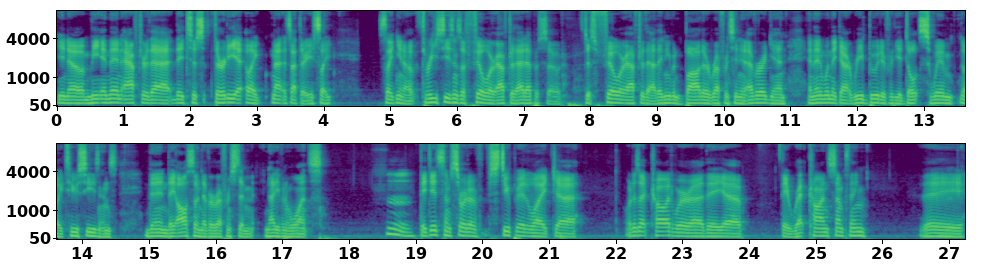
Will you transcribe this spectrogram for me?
you know, me, and then after that, they just thirty, like, not it's not thirty, it's like, it's like you know, three seasons of filler after that episode, just filler after that. They didn't even bother referencing it ever again. And then when they got rebooted for the Adult Swim, like two seasons, then they also never referenced him, not even once. Hmm. They did some sort of stupid like, uh, what is that called, where uh, they uh, they retcon something. They,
